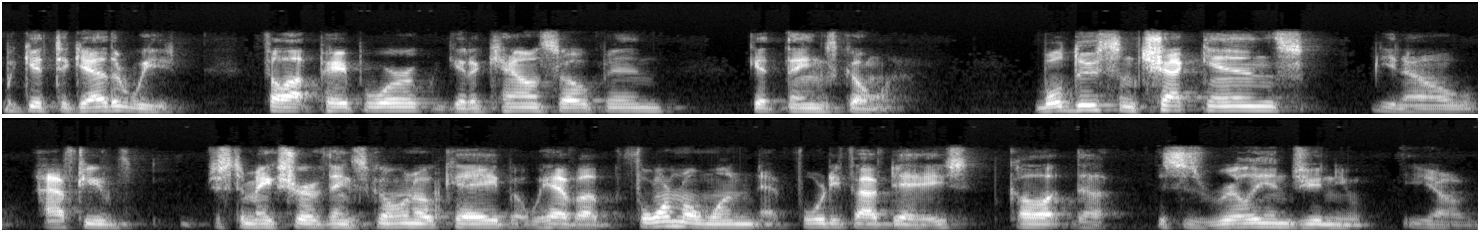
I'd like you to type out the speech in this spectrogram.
We get together, we fill out paperwork, we get accounts open, get things going. We'll do some check-ins, you know, after you've just to make sure everything's going okay. But we have a formal one at 45 days. Call it the. This is really ingenious, you know,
